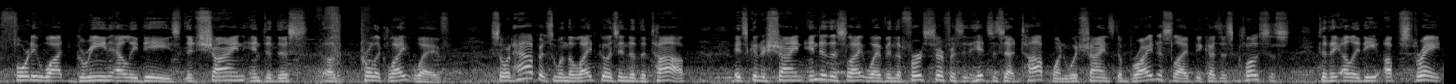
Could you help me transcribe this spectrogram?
40 watt green LEDs that shine into this uh, acrylic light wave. So what happens when the light goes into the top, it's going to shine into this light wave, and the first surface it hits is that top one, which shines the brightest light because it's closest to the LED up straight.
